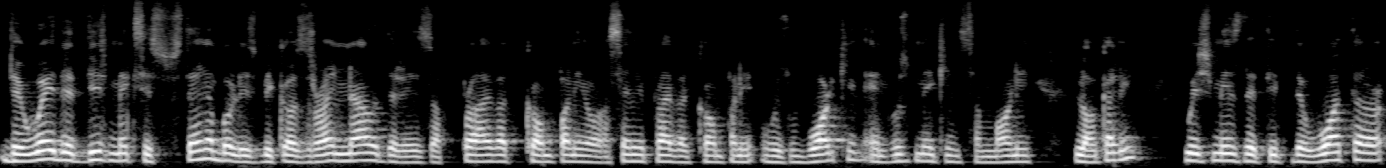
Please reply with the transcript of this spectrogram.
the way that this makes it sustainable is because right now there is a private company or a semi-private company who's working and who's making some money locally which means that if the water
